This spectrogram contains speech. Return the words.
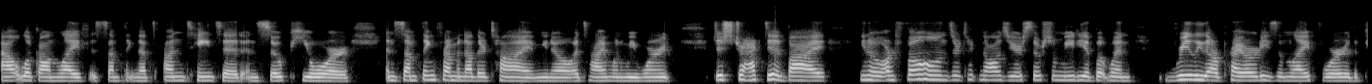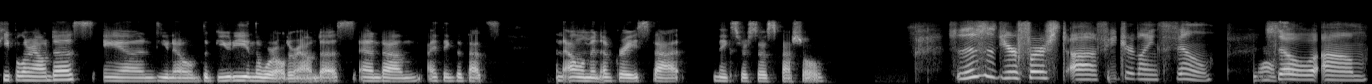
outlook on life is something that's untainted and so pure and something from another time, you know, a time when we weren't distracted by, you know, our phones or technology or social media, but when really our priorities in life were the people around us and, you know, the beauty in the world around us. And um, I think that that's an element of grace that makes her so special. So this is your first uh, feature length film. Yes. So um,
